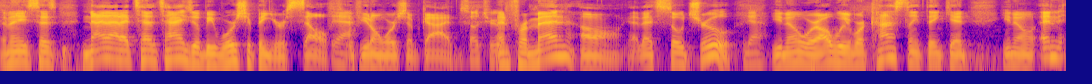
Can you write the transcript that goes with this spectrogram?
And then he says, nine out of ten times you'll be worshiping yourself Yeah. if you don't worship God. So true. And for men, oh, yeah, that's so true. Yeah. You know, we're all we we're constantly thinking, you know, and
